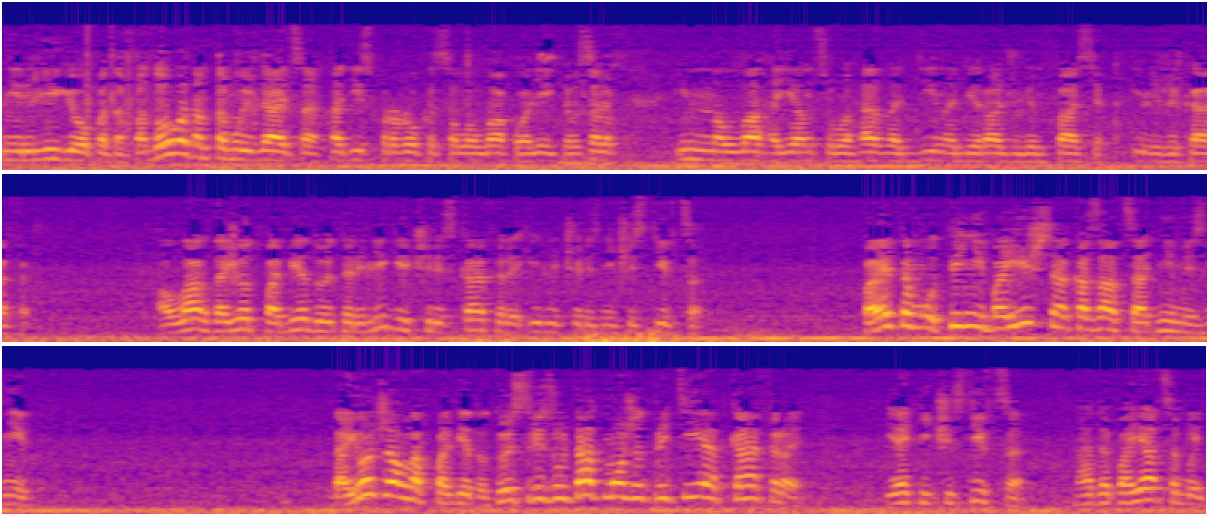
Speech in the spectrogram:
не религия опыта. По доводам тому является хадис пророка, саллаллаху алейхи вассалям, «Инна Аллаха янсуру хаза дина бираджулин фасик» или же кафир. Аллах дает победу этой религии через кафира или через нечестивца. Поэтому ты не боишься оказаться одним из них. Дает же Аллах победу. То есть результат может прийти от кафира и от нечестивца. Надо бояться быть.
